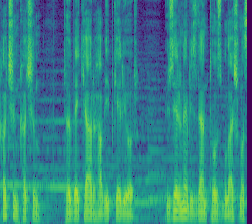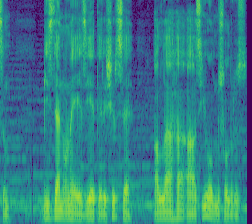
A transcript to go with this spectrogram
Kaçın kaçın, tövbekar Habib geliyor, üzerine bizden toz bulaşmasın, bizden ona eziyet erişirse Allah'a asi olmuş oluruz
